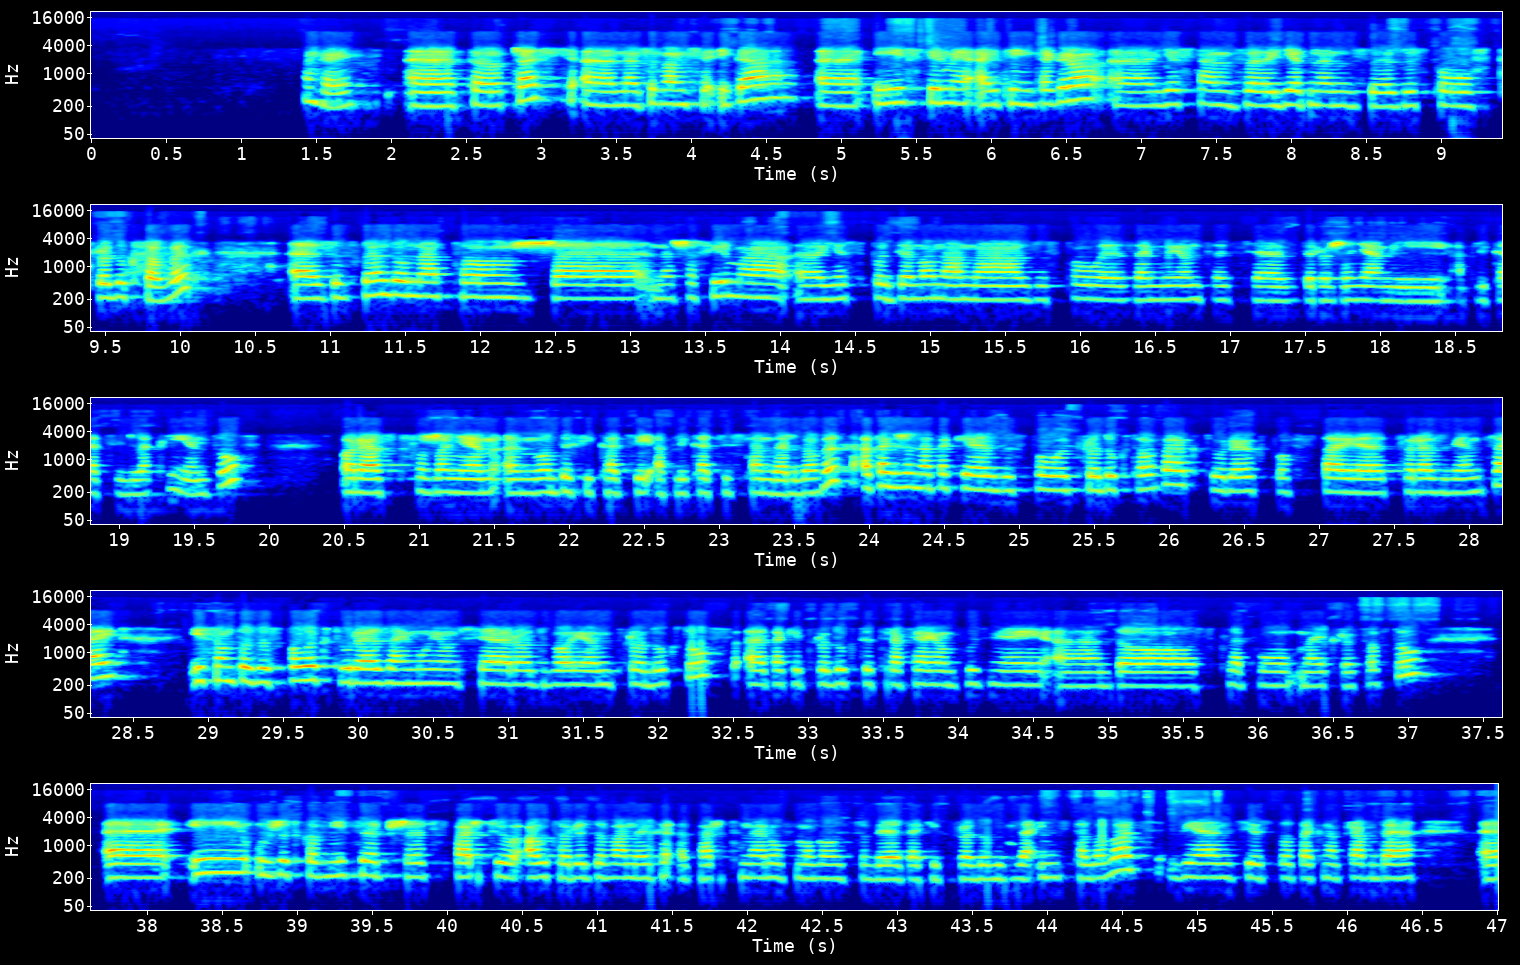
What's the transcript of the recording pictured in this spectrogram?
Okej, okay. E, to cześć, e, nazywam się Iga e, i w firmie IT Integro jestem w jednym z zespołów produktowych. Ze względu na to, że nasza firma jest podzielona na zespoły zajmujące się wdrożeniami aplikacji dla klientów oraz tworzeniem modyfikacji aplikacji standardowych, a także na takie zespoły produktowe, których powstaje coraz więcej i są to zespoły, które zajmują się rozwojem produktów. E, takie produkty trafiają później e, do sklepu Microsoftu e, i użytkownicy przy wsparciu autoryzowanych partnerów mogą sobie taki produkt zainstalować, więc jest to tak naprawdę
